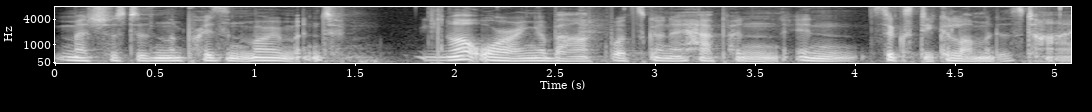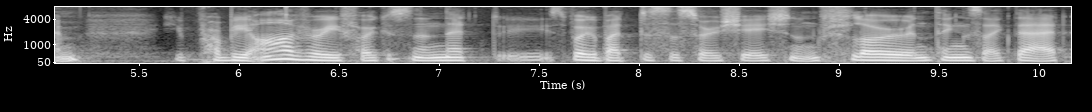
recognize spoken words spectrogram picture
much just in the present moment. You're not worrying about what's going to happen in 60 kilometers time. You probably are very focused, and that you spoke about disassociation and flow and things like that.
